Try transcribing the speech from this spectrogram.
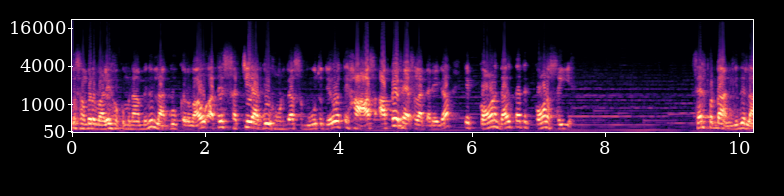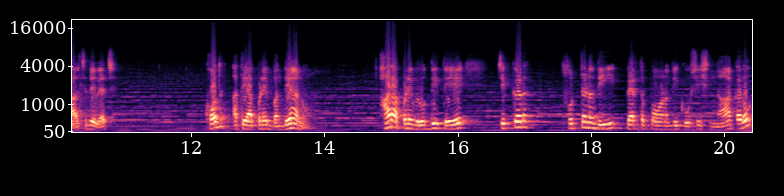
ਦਸੰਬਰ ਵਾਲੇ ਹੁਕਮਨਾਮੇ ਨੂੰ ਲਾਗੂ ਕਰਵਾਓ ਅਤੇ ਸੱਚੇ ਆਗੂ ਹੋਣ ਦਾ ਸਬੂਤ ਦਿਓ। ਇਤਿਹਾਸ ਆਪੇ ਫੈਸਲਾ ਕਰੇਗਾ ਕਿ ਕੌਣ ਗਲਤ ਹੈ ਤੇ ਕੌਣ ਸਹੀ ਹੈ। ਸਿਰਫ ਪ੍ਰਧਾਨਗੀ ਦੇ ਲਾਲਚ ਦੇ ਵਿੱਚ ਖੁਦ ਅਤੇ ਆਪਣੇ ਬੰਦਿਆਂ ਨੂੰ ਹਰ ਆਪਣੇ ਵਿਰੋਧੀ ਤੇ ਚਿੱਕੜ ਸੁੱਟਣ ਦੀ ਪਿਰਤ ਪਾਉਣ ਦੀ ਕੋਸ਼ਿਸ਼ ਨਾ ਕਰੋ।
